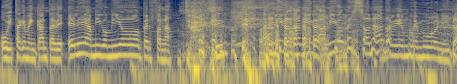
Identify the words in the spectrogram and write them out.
O esta que me encanta de él es amigo mío persona. amigo, amigo, amigo persona también es muy bonita.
